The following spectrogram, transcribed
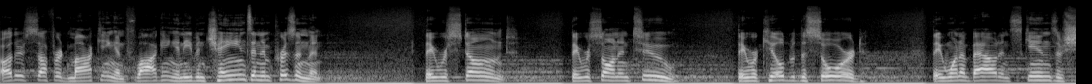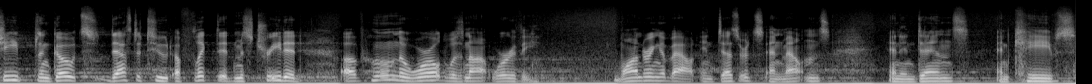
Others suffered mocking and flogging and even chains and imprisonment. They were stoned. They were sawn in two. They were killed with the sword. They went about in skins of sheep and goats, destitute, afflicted, mistreated, of whom the world was not worthy, wandering about in deserts and mountains and in dens and caves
